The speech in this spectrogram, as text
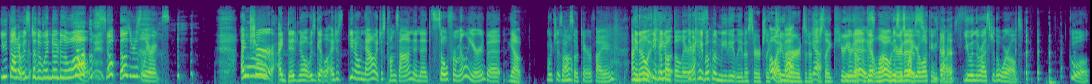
you thought it oh, was to the window to the wall. Nope, those are just lyrics. I'm oh. sure I did know it was get. I just, you know, now it just comes on and it's so familiar that, Yep. which is also terrifying. I know it came about the It came up immediately in a search, like Oh, two words, and it's Yeah. just like here, Here you go, is. get low. this here is it what is. you're looking Yes. for. You and the rest of the world. cool.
